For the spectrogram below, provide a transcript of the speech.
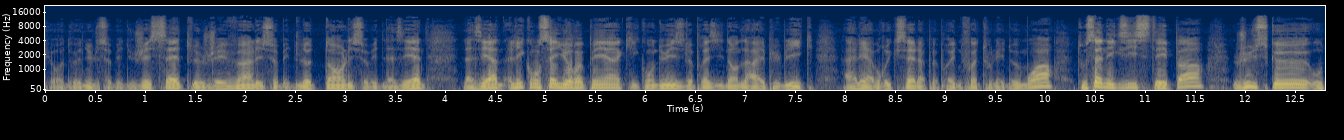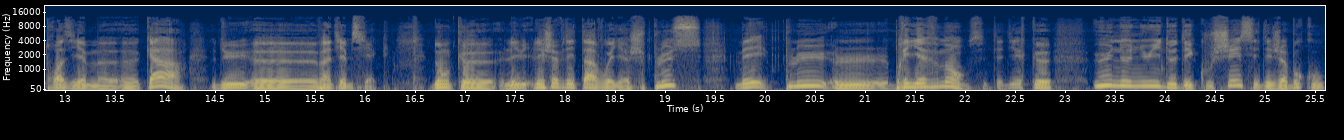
puis redevenu le sommet du G7, le G20, les sommets de l'OTAN, les sommets de l'ASEAN, l'ASEAN, les conseils européens qui conduisent le président de la République à aller à Bruxelles à peu près une fois tous les deux mois. Tout ça n'existait pas jusqu'au troisième euh, quart du XXe siècle. Donc les, chefs d'État voyagent plus, mais plus brièvement. C'est-à-dire que une nuit de découcher, c'est déjà beaucoup.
